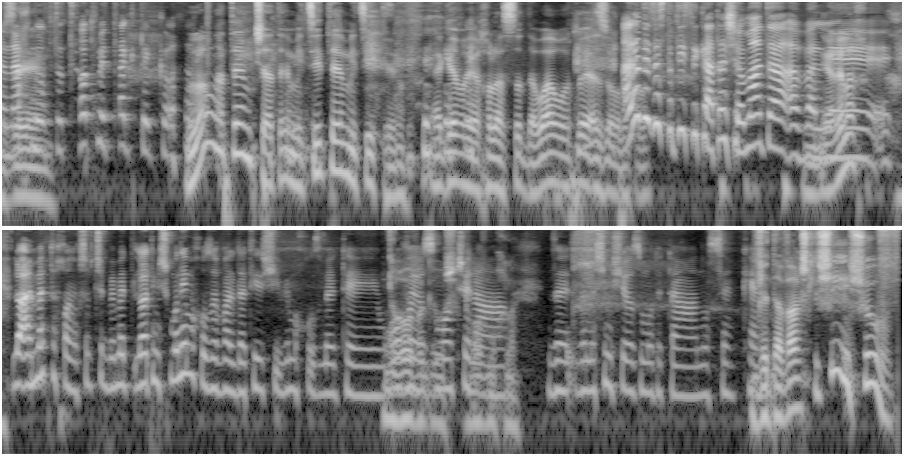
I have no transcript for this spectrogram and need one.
אנחנו פצצות מתקתקות. לא, אתם, כשאתם מיציתם, מיציתם. הגבר יכול לעשות דווארות, לא יעזור לך. אני לא יודעת איזה סטטיסטיקה אתה שמעת, אבל... אני אראה לך. לא, האמת נכון, אני חושבת שבאמת, לא יודעת אם 80 אבל לדעתי 70 באמת, רוב היוזמות של ה... זה, זה נשים שיוזמות את הנושא, כן. ודבר שלישי, שוב,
